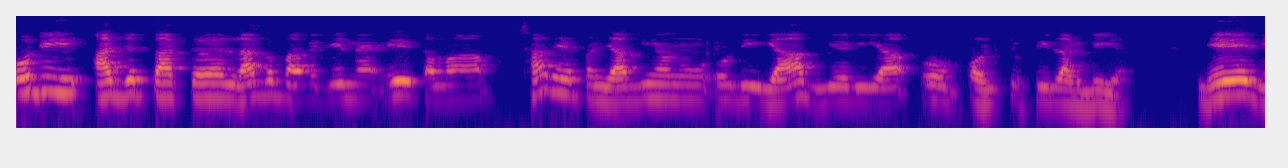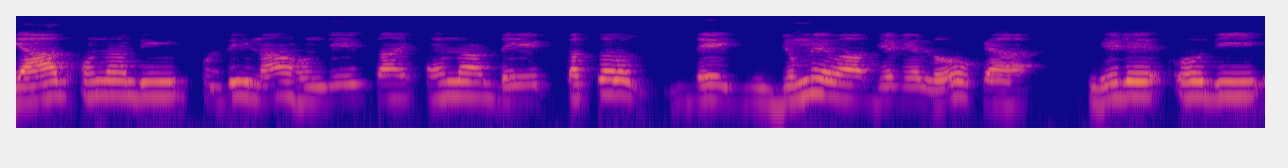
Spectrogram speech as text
ਉਹਦੀ ਅੱਜ ਤੱਕ ਲਗਭਗ ਜੇ ਮੈਂ ਇਹ ਕਮਾਂ ਸਾਰੇ ਪੰਜਾਬੀਆਂ ਨੂੰ ਉਹਦੀ ਯਾਦ ਜਿਹੜੀ ਆ, ਉਹ ਭੁੱਲ ਚੁੱਕੀ ਲੱਗਦੀ ਹੈ ਜੇ ਯਾਦ ਉਹਨਾਂ ਦੀ ਪੁੱਡੀ ਨਾ ਹੁੰਦੀ, ਤਾਂ ਉਹਨਾਂ ਦੇ ਕਤਲ ਦੇ ਜ਼ਿੰਮੇਵਾਰ ਜਿਹੜੇ ਲੋਕ ਆ, ਜਿਹੜੇ ਉਹਦੀ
